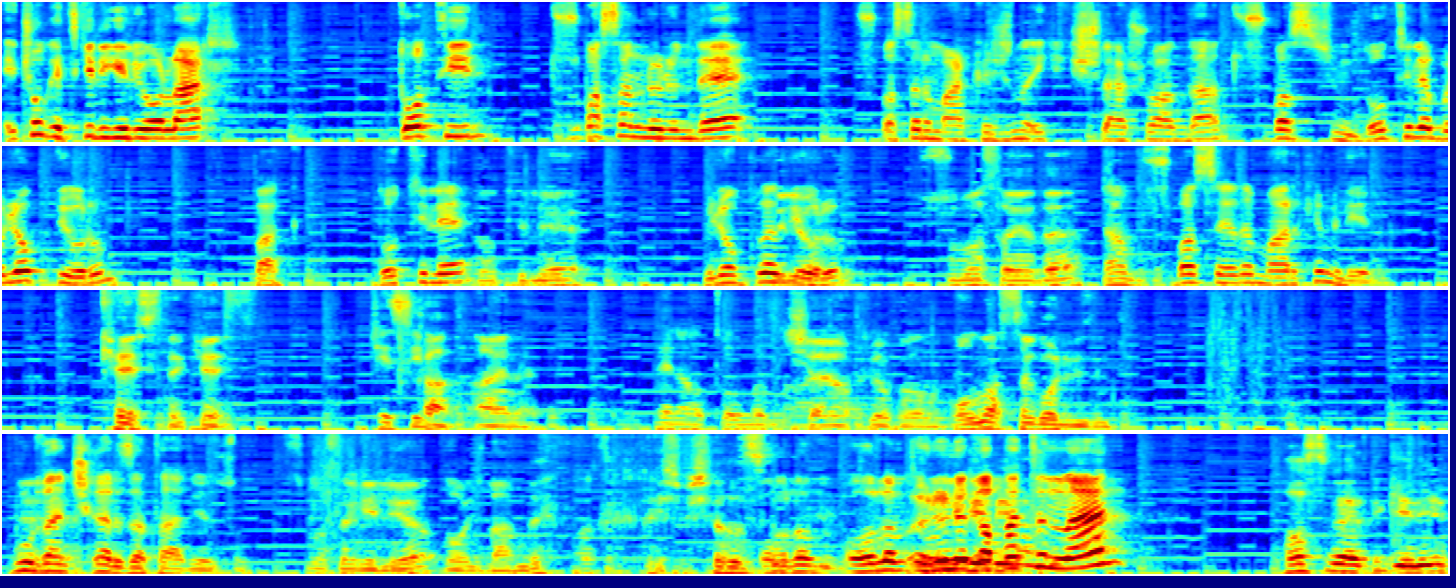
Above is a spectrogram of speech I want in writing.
E, çok etkili geliyorlar. Dotil Tsubasa'nın önünde. Tsubasa'nın markajında iki kişiler şu anda. Tsubasa şimdi Dotil'e blok diyorum. Bak Dotil'e Dotile blokla Blok. diyorum. Subasa'ya da Tamam Tsubasa'ya da marka mı diyelim? kes de kes. Keseyim. Kal aynen. Penaltı olmaz Aa, inşallah. yok yok olmaz. Olmazsa gol bizim. Buradan çıkarız hata diyorsun. Subasa geliyor. Dojlandı. Geçmiş olsun. Oğlum oğlum Doğru önünü geliyor. kapatın lan. Pas verdi geriye.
